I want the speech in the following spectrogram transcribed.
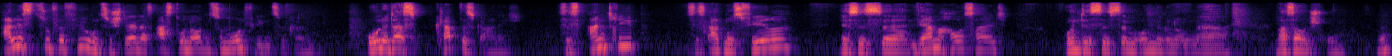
alles zur Verfügung zu stellen, dass Astronauten zum Mond fliegen zu können. Ohne das klappt es gar nicht. Es ist Antrieb, es ist Atmosphäre, es ist äh, ein Wärmehaushalt und es ist im Grunde genommen äh, Wasser und Strom. Ne?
